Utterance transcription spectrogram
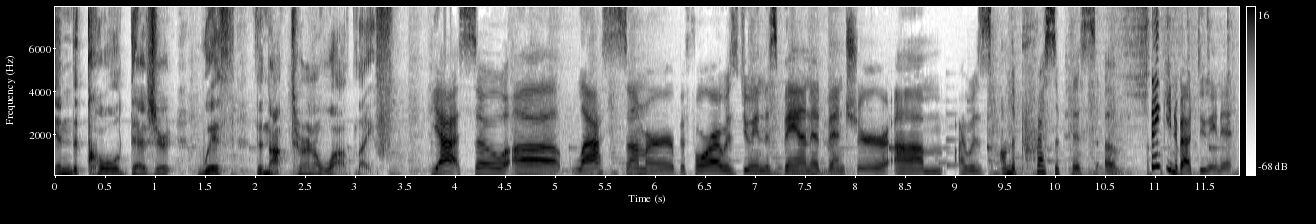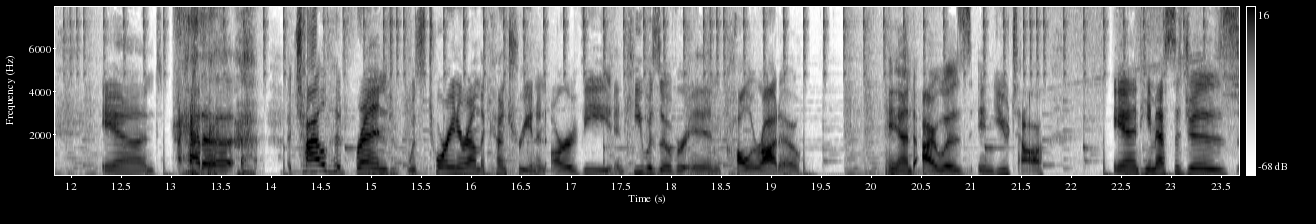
in the cold desert with the nocturnal wildlife. Yeah, so uh, last summer, before I was doing this van adventure, um, I was on the precipice of thinking about doing it and I had a a childhood friend was touring around the country in an RV, and he was over in Colorado, and I was in Utah. And he messages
